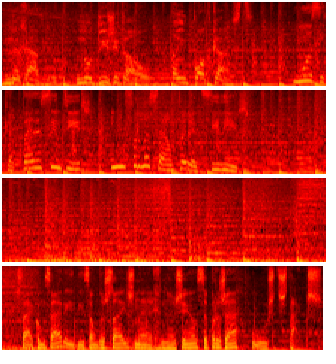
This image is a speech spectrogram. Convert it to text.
Na rádio, no digital, em podcast. Música para sentir, informação para decidir. Está a começar a edição das seis na Renascença. Para já, os destaques.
